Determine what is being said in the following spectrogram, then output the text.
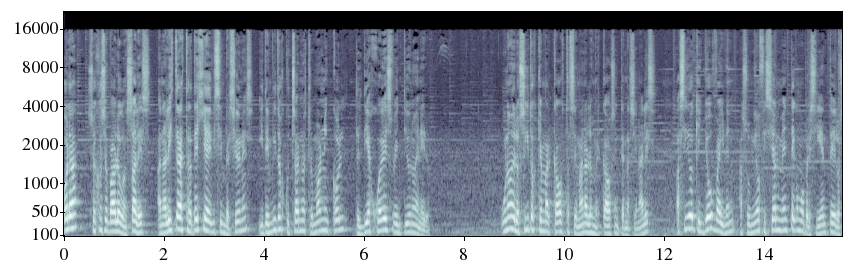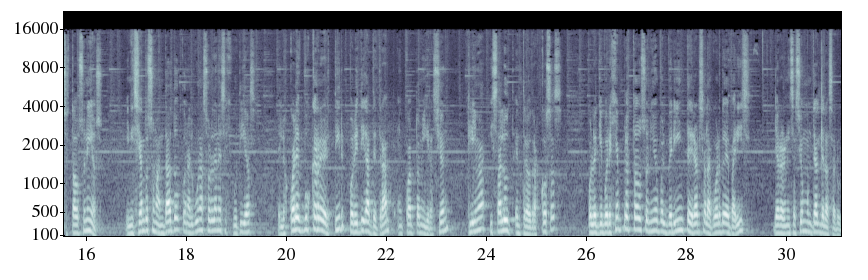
Hola, soy José Pablo González, analista de estrategia de Visa Inversiones y te invito a escuchar nuestro Morning Call del día jueves 21 de enero. Uno de los hitos que han marcado esta semana los mercados internacionales ha sido que Joe Biden asumió oficialmente como presidente de los Estados Unidos, iniciando su mandato con algunas órdenes ejecutivas en los cuales busca revertir políticas de Trump en cuanto a migración, clima y salud, entre otras cosas, por lo que por ejemplo Estados Unidos volvería a integrarse al Acuerdo de París y la Organización Mundial de la Salud.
